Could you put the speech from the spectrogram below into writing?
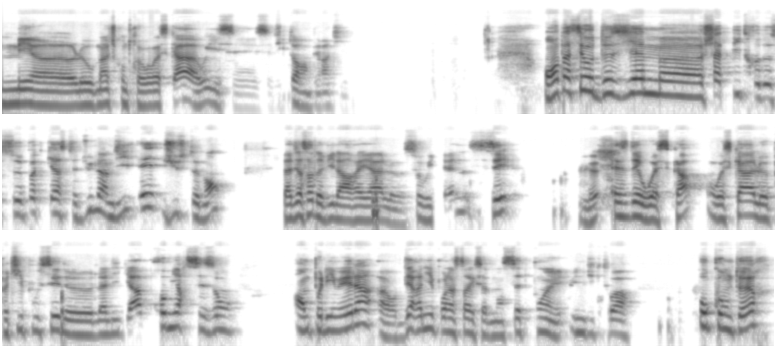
Mais euh, le match contre Huesca, oui, c'est victoire impérative. On va passer au deuxième euh, chapitre de ce podcast du lundi. Et justement, l'adversaire de Villarreal euh, ce week-end, c'est le SD Huesca. Huesca, le petit poussé de la Liga. Première saison en Primera. Alors, dernier pour l'instant avec seulement 7 points et une victoire au compteur.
